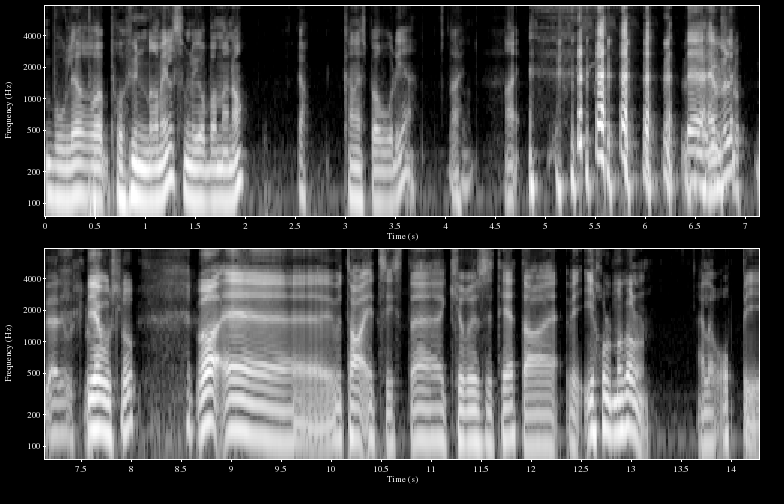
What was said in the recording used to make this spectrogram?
boliger på 100 mil som du jobber med nå. Ja. Kan jeg spørre hvor de er? Nei. Nei. det er hemmelig. Det er i Oslo. De er i Oslo. Hva, eh, vi tar et siste kuriositet da. I Holmenkollen, eller oppi,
